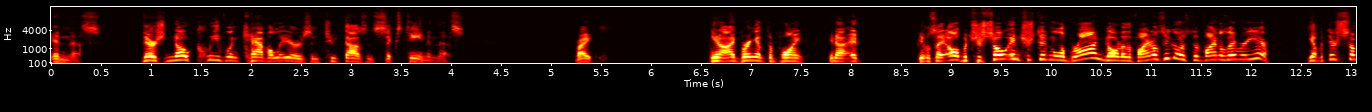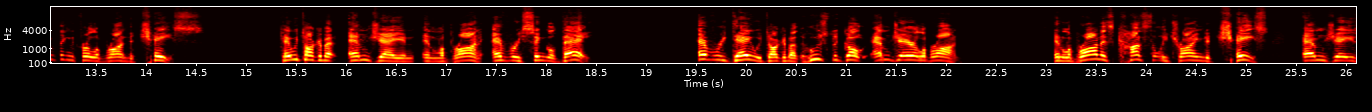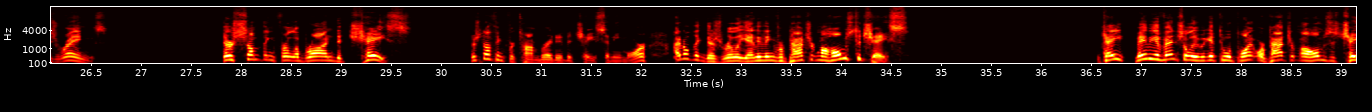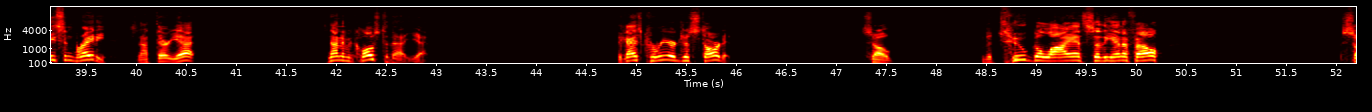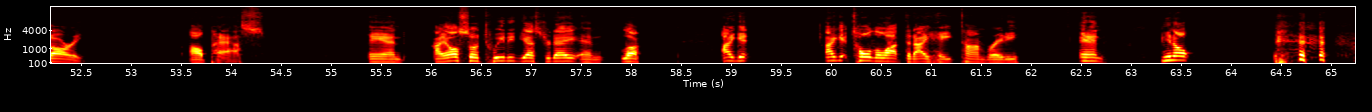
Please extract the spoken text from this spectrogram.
in this. There's no Cleveland Cavaliers in 2016 in this. Right? You know, I bring up the point, you know, it People say, oh, but you're so interested in LeBron going to the finals. He goes to the finals every year. Yeah, but there's something for LeBron to chase. Okay, we talk about MJ and, and LeBron every single day. Every day we talk about who's the GOAT, MJ or LeBron. And LeBron is constantly trying to chase MJ's rings. There's something for LeBron to chase. There's nothing for Tom Brady to chase anymore. I don't think there's really anything for Patrick Mahomes to chase. Okay, maybe eventually we get to a point where Patrick Mahomes is chasing Brady. He's not there yet. He's not even close to that yet. The guy's career just started. So, the two Goliaths of the NFL, sorry, I'll pass. And I also tweeted yesterday, and look, I get I get told a lot that I hate Tom Brady. And, you know,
